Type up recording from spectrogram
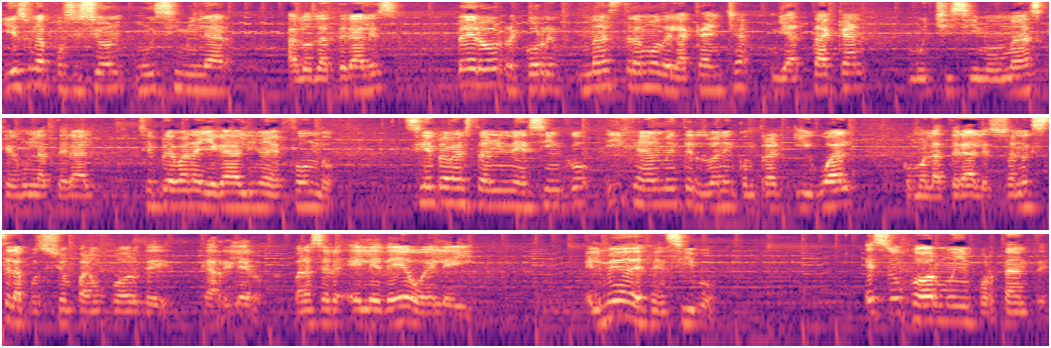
Y es una posición muy similar a los laterales, pero recorren más tramo de la cancha y atacan muchísimo más que un lateral. Siempre van a llegar a línea de fondo. Siempre van a estar en línea de 5 y generalmente los van a encontrar igual como laterales. O sea, no existe la posición para un jugador de carrilero. Van a ser LD o LI. El medio defensivo. Este es un jugador muy importante.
